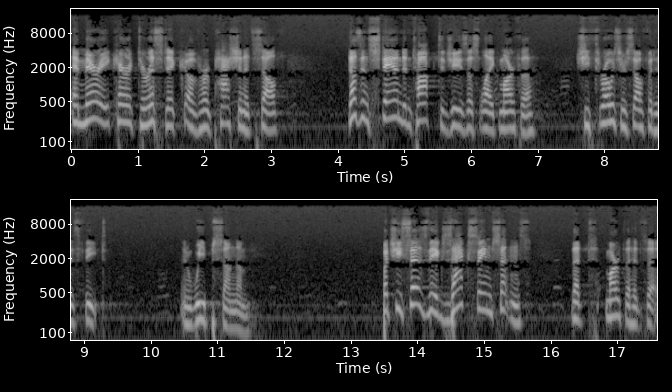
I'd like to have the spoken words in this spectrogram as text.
And Mary, characteristic of her passionate self, doesn't stand and talk to Jesus like Martha. She throws herself at his feet and weeps on them. But she says the exact same sentence that Martha had said.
